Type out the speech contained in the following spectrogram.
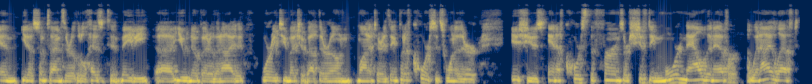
and you know sometimes they're a little hesitant maybe uh, you would know better than i to worry too much about their own monetary thing. But of course it's one of their issues. And of course the firms are shifting more now than ever. When i left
